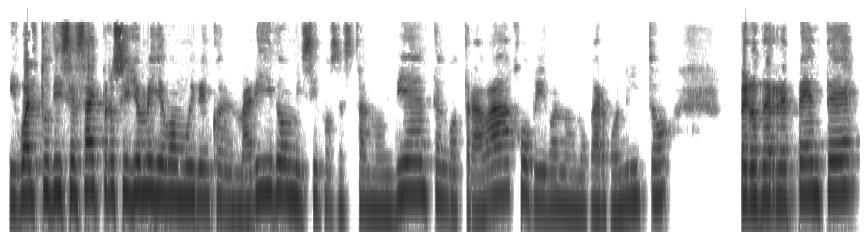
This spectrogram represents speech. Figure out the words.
Igual tú dices, ay, pero si yo me llevo muy bien con el marido, mis hijos están muy bien, tengo trabajo, vivo en un lugar bonito, pero de repente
